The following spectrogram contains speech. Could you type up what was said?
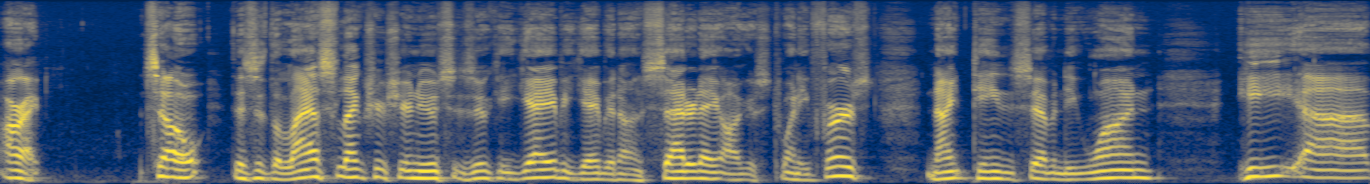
All right. So this is the last lecture Shunryu Suzuki gave. He gave it on Saturday, August 21st, 1971. He uh,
